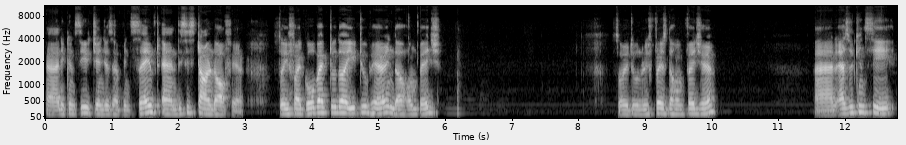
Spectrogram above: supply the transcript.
And you can see changes have been saved and this is turned off here. So if I go back to the YouTube here in the home page so it will refresh the home page here. And as you can see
